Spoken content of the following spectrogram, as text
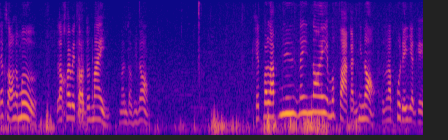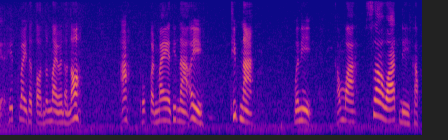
จักสองสามมือแล้วค่อยไปตอนต้นไม้มันถอพี่น้องเคล็ดลับนี่น้อยๆมาฝากกันพี่น้องสำหรับผู้ใดอยากเฮ็ดไว้ถ้าตอนต้นไม้ไว้เถอะเนาะอะ พบกันไหมอาทิตย์หน้าเอ้ยทิปหน้ามื้อนี้คำว่าสวัสดีครับ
